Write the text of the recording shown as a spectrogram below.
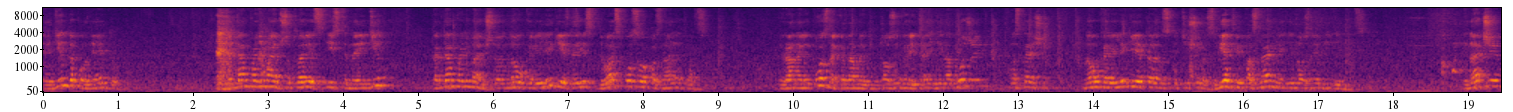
И один дополняет другой. Когда мы понимаем, что Творец истинно един, тогда мы понимаем, что наука и религия – это есть два способа познания Творца. И рано или поздно, когда мы должны говорить о единобожии настоящем, наука и религия – это, так сказать, еще раз, ветви познания, они должны объединиться. Иначе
